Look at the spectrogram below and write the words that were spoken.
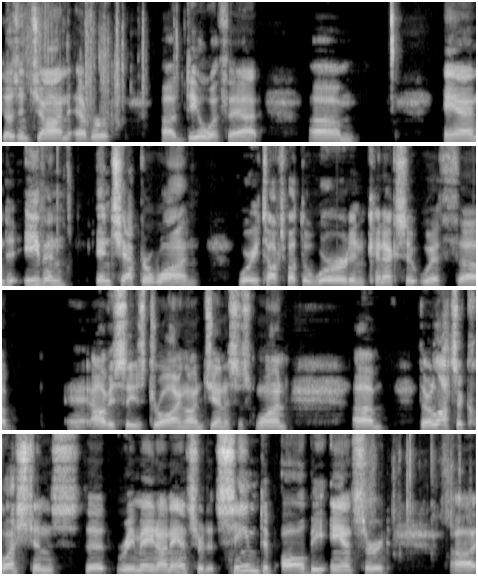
doesn't John ever uh, deal with that? Um, and even in chapter one, where he talks about the word and connects it with, uh, and obviously is drawing on Genesis one. Um, there are lots of questions that remain unanswered that seem to all be answered uh,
